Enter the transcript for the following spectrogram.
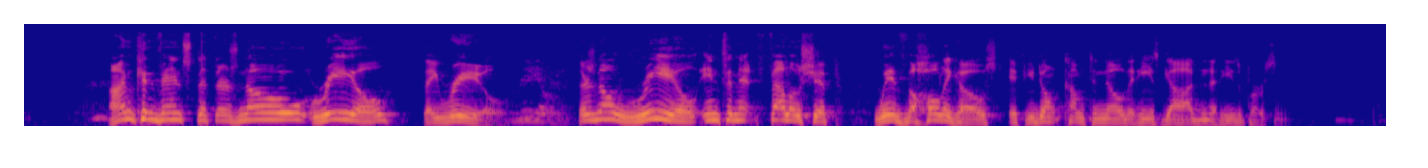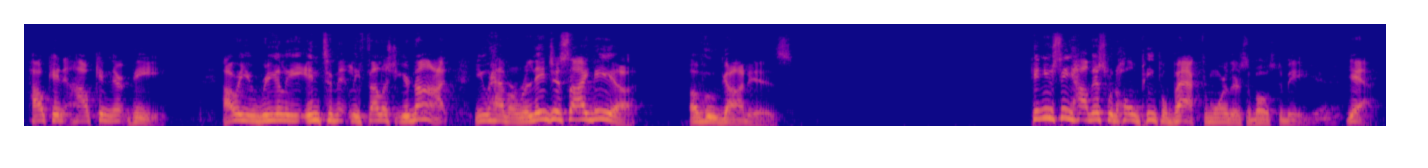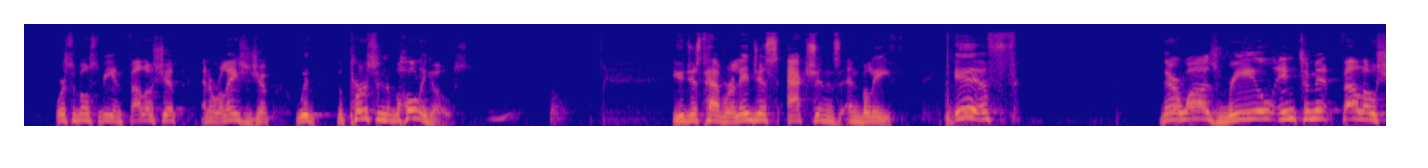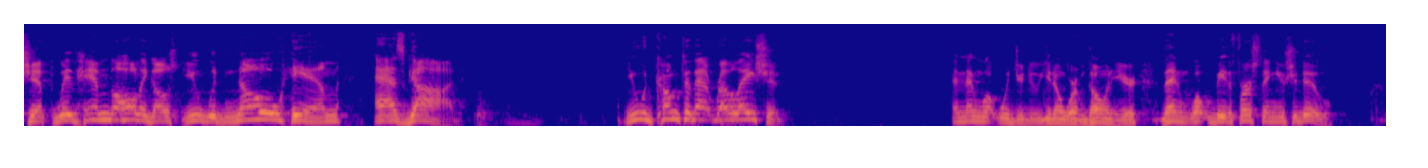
I'm convinced that there's no real they real, real. there's no real intimate fellowship with the Holy Ghost if you don't come to know that he's God and that he's a person. How can how can there be? How are you really intimately fellowship? You're not. You have a religious idea of who God is. Can you see how this would hold people back from where they're supposed to be? Yes. yeah we're supposed to be in fellowship and a relationship with the person of the Holy Ghost. Mm -hmm. you just have religious actions and belief. If there was real intimate fellowship with him the Holy Ghost you would know him as God. You would come to that revelation. And then what would you do? You know where I'm going here. Then what would be the first thing you should do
